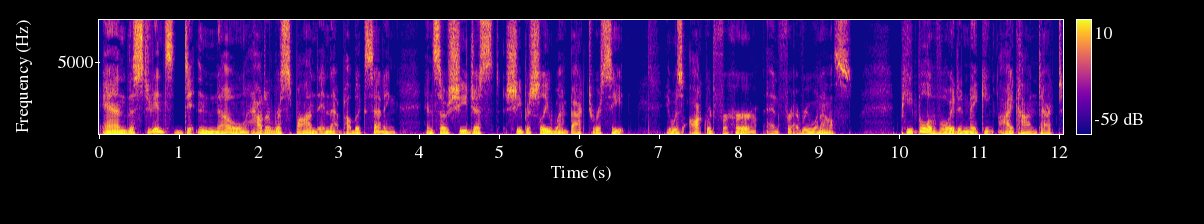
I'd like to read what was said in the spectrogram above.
and the students didn't know how to respond in that public setting. And so she just sheepishly went back to her seat. It was awkward for her and for everyone else people avoided making eye contact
